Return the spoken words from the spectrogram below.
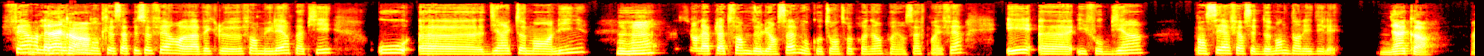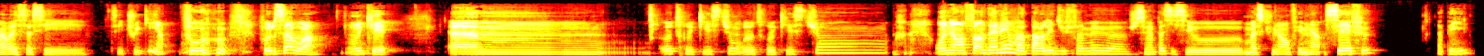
faire la demande. Donc ça peut se faire avec le formulaire papier ou directement en ligne sur la plateforme de l'UNSAF, donc auto-entrepreneur.unsaf.fr, et euh, il faut bien penser à faire cette demande dans les délais. D'accord. Ah ouais, ça c'est c'est tricky, hein. Faut faut le savoir. Ok. Euh, autre question, autre question. On est en fin d'année, on va parler du fameux, euh, je sais même pas si c'est au masculin ou au féminin, CFE à payer.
